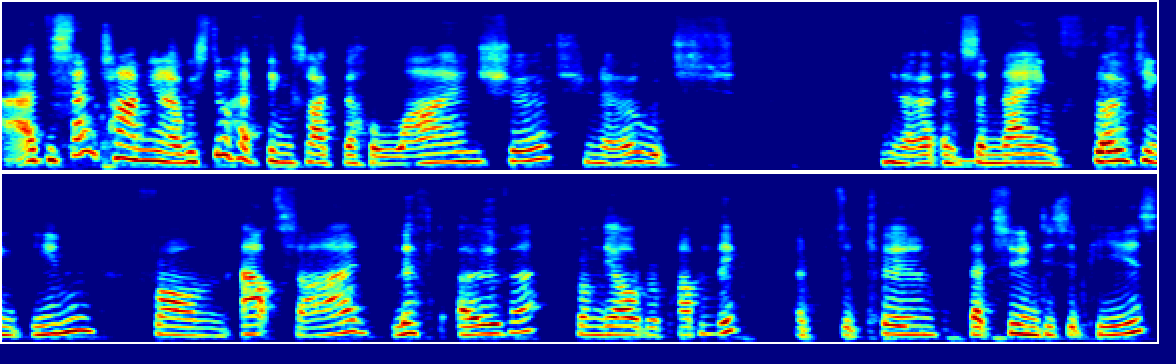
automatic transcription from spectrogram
At the same time, you know, we still have things like the Hawaiian shirt, you know, which, you know, it's a name floating in from outside, left over from the old republic. It's a term that soon disappears.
